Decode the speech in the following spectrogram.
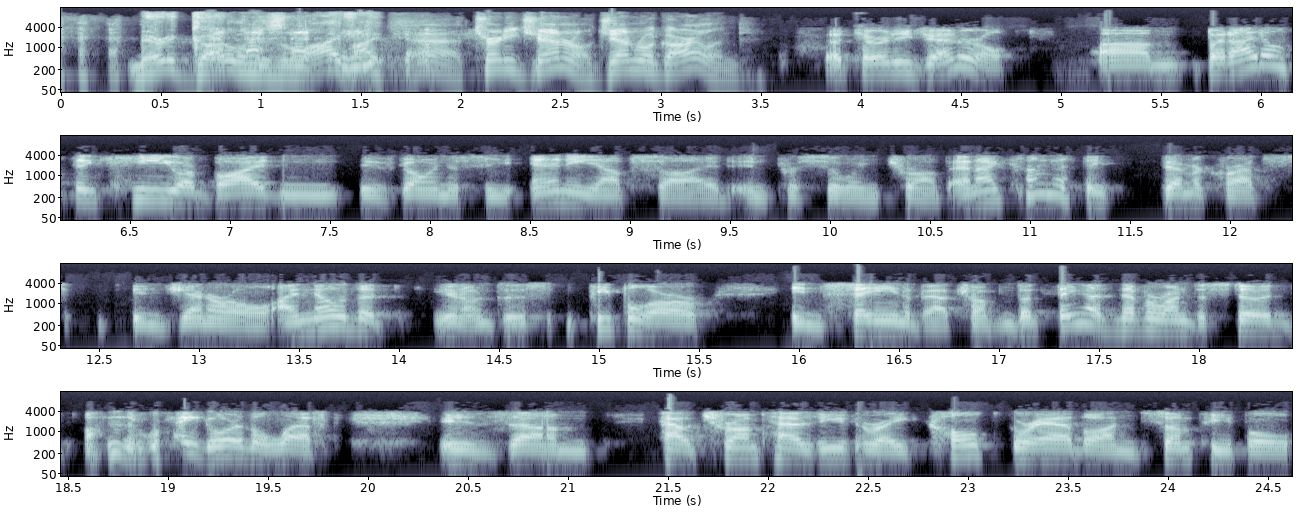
Merrick Garland is alive. I, yeah, Attorney General, General Garland, Attorney General. Um, but I don't think he or Biden is going to see any upside in pursuing Trump. And I kind of think Democrats in general. I know that you know this, people are insane about Trump. The thing I've never understood on the right or the left is um, how Trump has either a cult grab on some people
